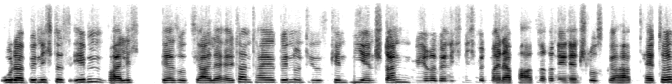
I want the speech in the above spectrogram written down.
Oder bin ich das eben, weil ich der soziale Elternteil bin und dieses Kind nie entstanden wäre, wenn ich nicht mit meiner Partnerin den Entschluss gehabt hätte,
